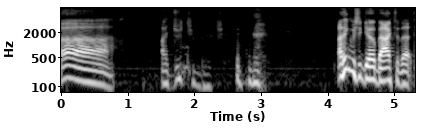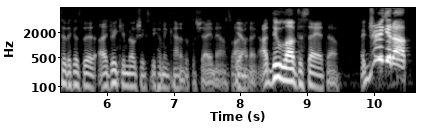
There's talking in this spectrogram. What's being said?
Uh, I drink your milkshake. I think we should go back to that to the because the I drink your milkshake is becoming kind of a cliche now. So Yeah. I'm gonna, I do love to say it though. I drink it up.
